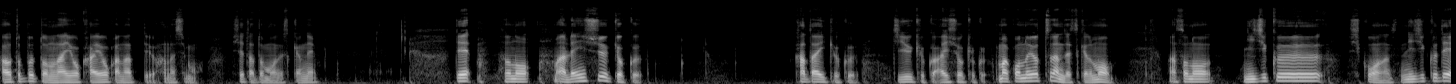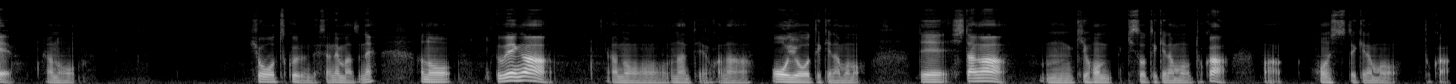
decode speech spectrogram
アウトプットの内容を変えようかなっていう話もしてたと思うんですけどね。でその、まあ、練習曲課題曲自由曲相性曲まあこの4つなんですけども、まあ、その二軸思考なんです二軸であの表を作るんですよねまずね。あの上があの何て言うのかな応用的なもので下が、うん、基本基礎的なものとか、まあ、本質的なものとか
